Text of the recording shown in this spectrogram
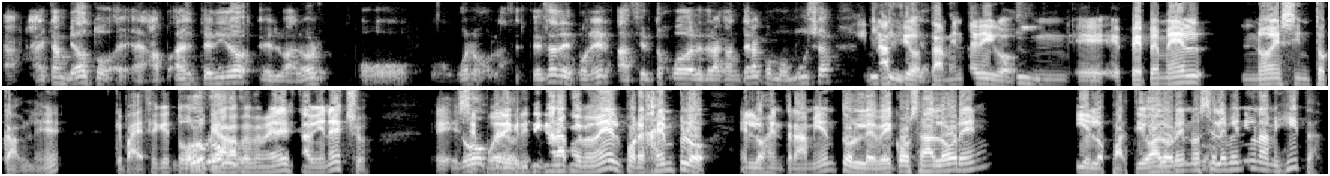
ha, cambiado todo. eh, Ha, tenido el valor o, o, bueno, la certeza de poner a ciertos jugadores de la cantera como Musa y Ignacio, Cristian. también te digo, Y- mm, eh, Pepe Mel no es intocable, ¿eh? Que parece que todo No, lo que no. haga Pepe Mel está bien hecho. Eh, No, se puede pero- criticar a Mel. Por ejemplo, en los entrenamientos le ve cosas a Loren y en los partidos a Loren no se le ve ni una mijita.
